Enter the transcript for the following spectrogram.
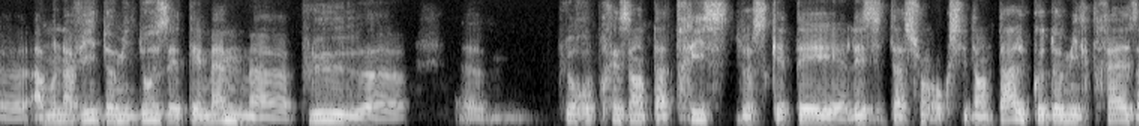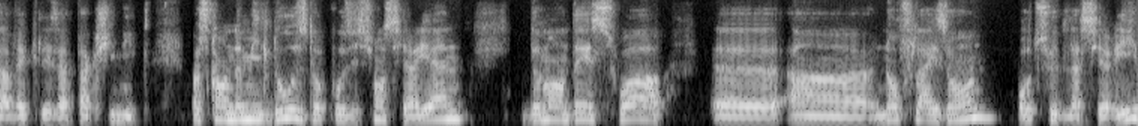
euh, à mon avis, 2012 était même euh, plus, euh, plus représentatrice de ce qu'était l'hésitation occidentale que 2013 avec les attaques chimiques. Parce qu'en 2012, l'opposition syrienne demandait soit un no-fly zone au-dessus de la Syrie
